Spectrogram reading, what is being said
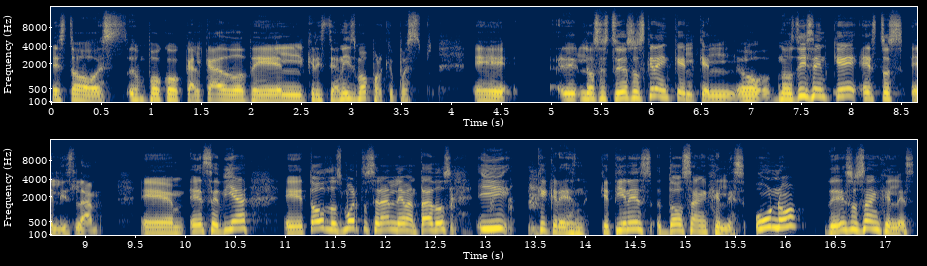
Esto es un poco calcado del cristianismo, porque pues eh, eh, los estudiosos creen que, el, que nos dicen que esto es el Islam. Eh, ese día eh, todos los muertos serán levantados y ¿qué creen? Que tienes dos ángeles. Uno de esos ángeles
